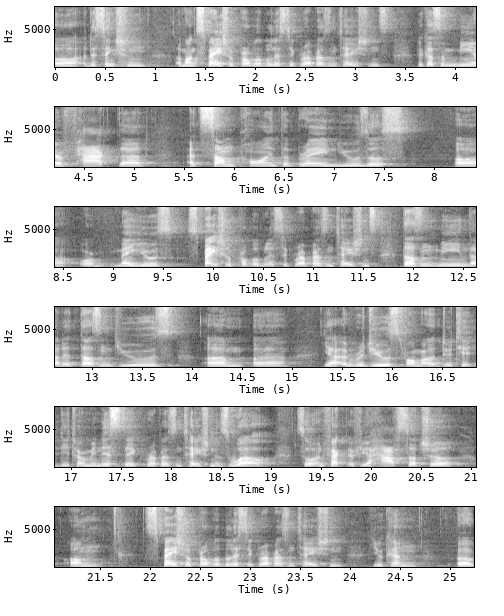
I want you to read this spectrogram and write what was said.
uh, a distinction among spatial probabilistic representations because the mere fact that at some point the brain uses uh, or may use spatial probabilistic representations doesn't mean that it doesn't use um, yeah, a reduced form or deterministic representation as well. So in fact, if you have such a um, spatial probabilistic representation, you can uh,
